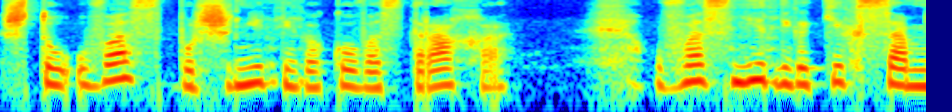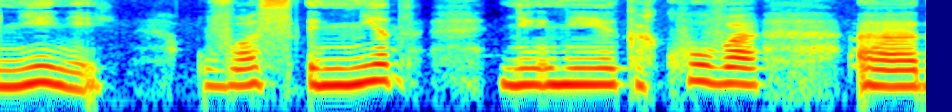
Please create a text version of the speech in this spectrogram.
что у вас больше нет никакого страха, у вас нет никаких сомнений, у вас нет ни, никакого э,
